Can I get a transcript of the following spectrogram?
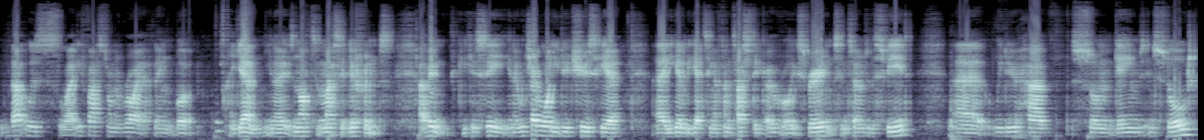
That was slightly faster on the right, I think, but again, you know, it's not a massive difference. I think you can see, you know, whichever one you do choose here, uh, you're going to be getting a fantastic overall experience in terms of the speed. Uh, we do have some games installed.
